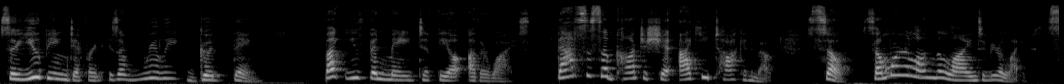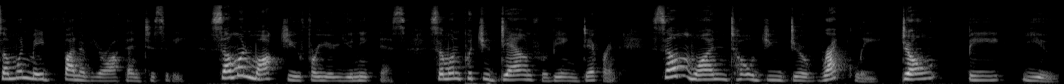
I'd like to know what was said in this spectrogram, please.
So you being different is a really good thing. But you've been made to feel otherwise. That's the subconscious shit I keep talking about. So, somewhere along the lines of your life, someone made fun of your authenticity. Someone mocked you for your uniqueness. Someone put you down for being different. Someone told you directly, don't be you.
